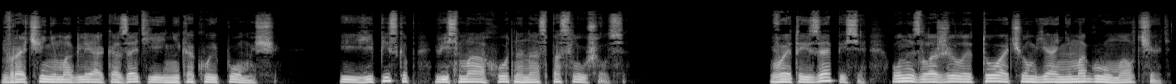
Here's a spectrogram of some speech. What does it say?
врачи не могли оказать ей никакой помощи, и епископ весьма охотно нас послушался. В этой записи он изложил и то, о чем я не могу умолчать,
